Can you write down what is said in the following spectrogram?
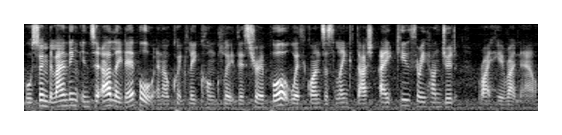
We'll soon be landing into Adelaide Airport and I'll quickly conclude this report with Qantas Link 8Q300 right here, right now.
